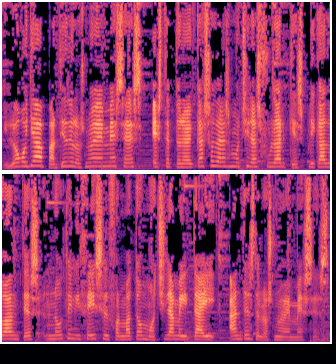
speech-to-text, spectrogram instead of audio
y luego ya a partir de los 9 meses, excepto en el caso de las mochilas fular que he explicado antes, no utilicéis el formato mochila Meitai antes de los 9 meses.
